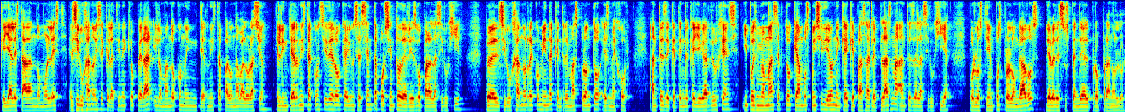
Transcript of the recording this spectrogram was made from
que ya le está dando molestia. El cirujano dice que la tiene que operar y lo mandó con un internista para una valoración. El internista consideró que hay un 60% de riesgo para la cirugía, pero el cirujano recomienda que entre más pronto es mejor, antes de que tenga que llegar de urgencia. Y pues mi mamá aceptó que ambos coincidieron en que hay que pasarle plasma antes de la cirugía por los tiempos prolongados debe de suspender el propranolol.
